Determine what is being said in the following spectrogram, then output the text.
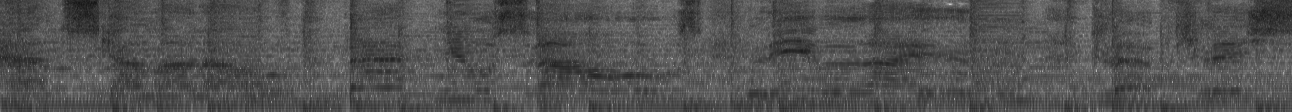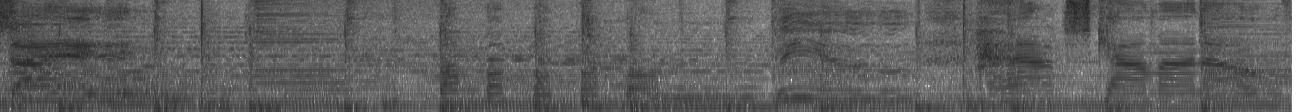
Herzkammern auf, Bad News raus, Liebe rein, glücklich sein. Bom, bom, bom, Herzkammern auf,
